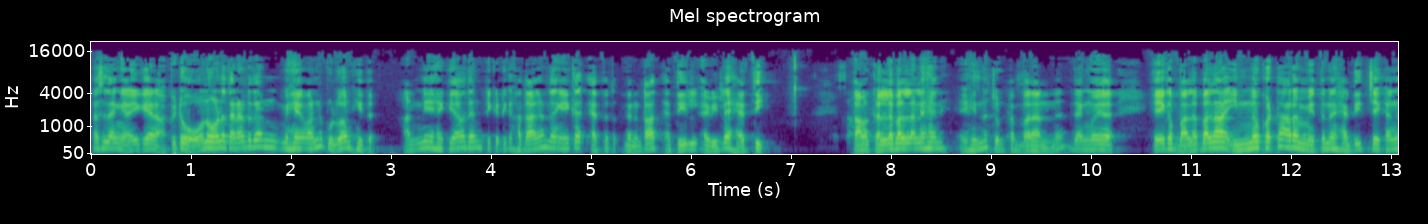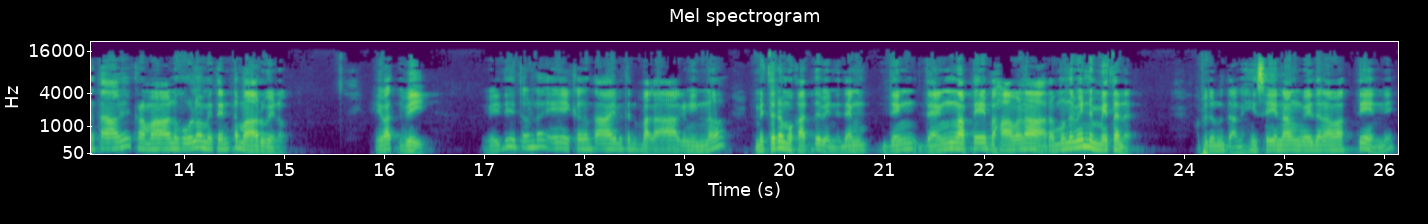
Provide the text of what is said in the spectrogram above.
ඊපස්සේ දැන් ඒ කියන්නේ අපිට ඕන ඕන තැනට දැන් මෙහෙවන්න පුළුවන් හිත. අන්නේ හැකියාව දැන් ටික ටික හදාගන්න දැන් ඒක ඇත්තට දැනටවත් ඇතිල් ඇවිල්ලා ඇති. තාම කළා බලලා නැහැනේ. ඒ හින්දා චුට්ටක් බලන්න. දැන් ඔය ඒක බල බලා ඉන්නකොට අර මෙතන හැදිච්ච එකඟතාවය ක්‍රමානුකූලව මෙතෙන්ට මාරු වෙනවා. ඒවත් වෙයි. වෙයිද? එතකොට ඒ එකඟතාවය මෙතන බලාගෙන ඉන්නවා. මෙතන මොකද්ද වෙන්නේ? දැන් දැන් දැන් අපේ භාවනා අරමුණ වෙන්නේ මෙතන. අපි දුන්න ධන හිසේ නම් වේදනාවක් තියෙන්නේ.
